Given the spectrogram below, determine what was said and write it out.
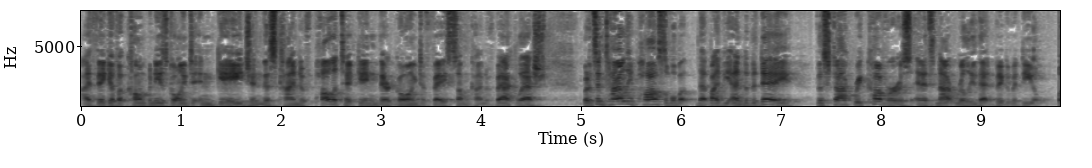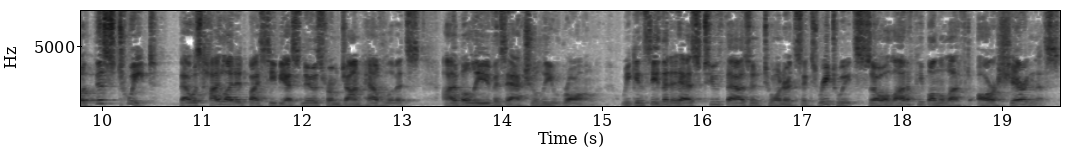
I think if a company is going to engage in this kind of politicking, they're going to face some kind of backlash. But it's entirely possible that by the end of the day, the stock recovers and it's not really that big of a deal. But this tweet that was highlighted by CBS News from John Pavlovitz, I believe is actually wrong. We can see that it has 2,206 retweets, so a lot of people on the left are sharing this.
